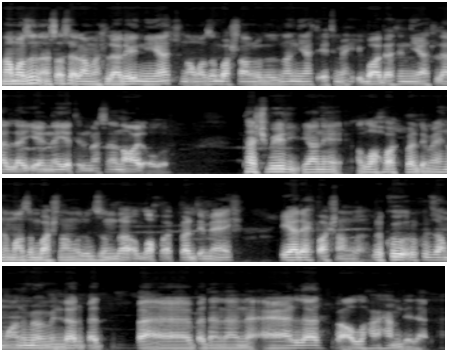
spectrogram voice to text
Namazın əsas əlamətləri niyyət, namazın başlanğıcında niyyət etmək, ibadətin niyyətlərlə yerinə yetirilməsinə nail olur. Təkbir, yəni Allahu Əkbər demək, namazın başlanğıcında Allahu Əkbər demək deyərək başlanılır. Ruku, ruku zamanı möminlər bəd bə bədənlərini əyərlər və Allaha həmd edərlər.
